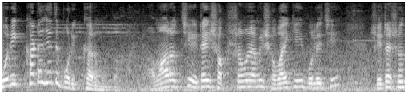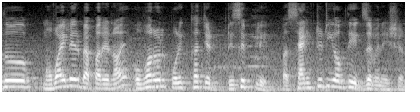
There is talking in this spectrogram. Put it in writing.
পরীক্ষাটা যাতে পরীক্ষার মতো হয়। আমার হচ্ছে এটাই সবসময় আমি সবাইকেই বলেছি সেটা শুধু মোবাইলের ব্যাপারে নয় ওভারঅল পরীক্ষার যে ডিসিপ্লিন বা স্যাংটিটি অফ দি এক্সামিনেশন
